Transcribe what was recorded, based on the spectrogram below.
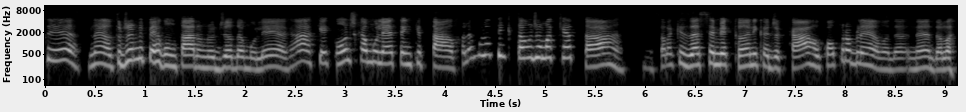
ser, né? Outro dia me perguntaram no Dia da Mulher, ah, que, onde que a mulher tem que estar? Tá? Eu falei, a mulher tem que estar tá onde ela quer estar. Tá. Se ela quiser ser mecânica de carro, qual o problema, né? Dela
